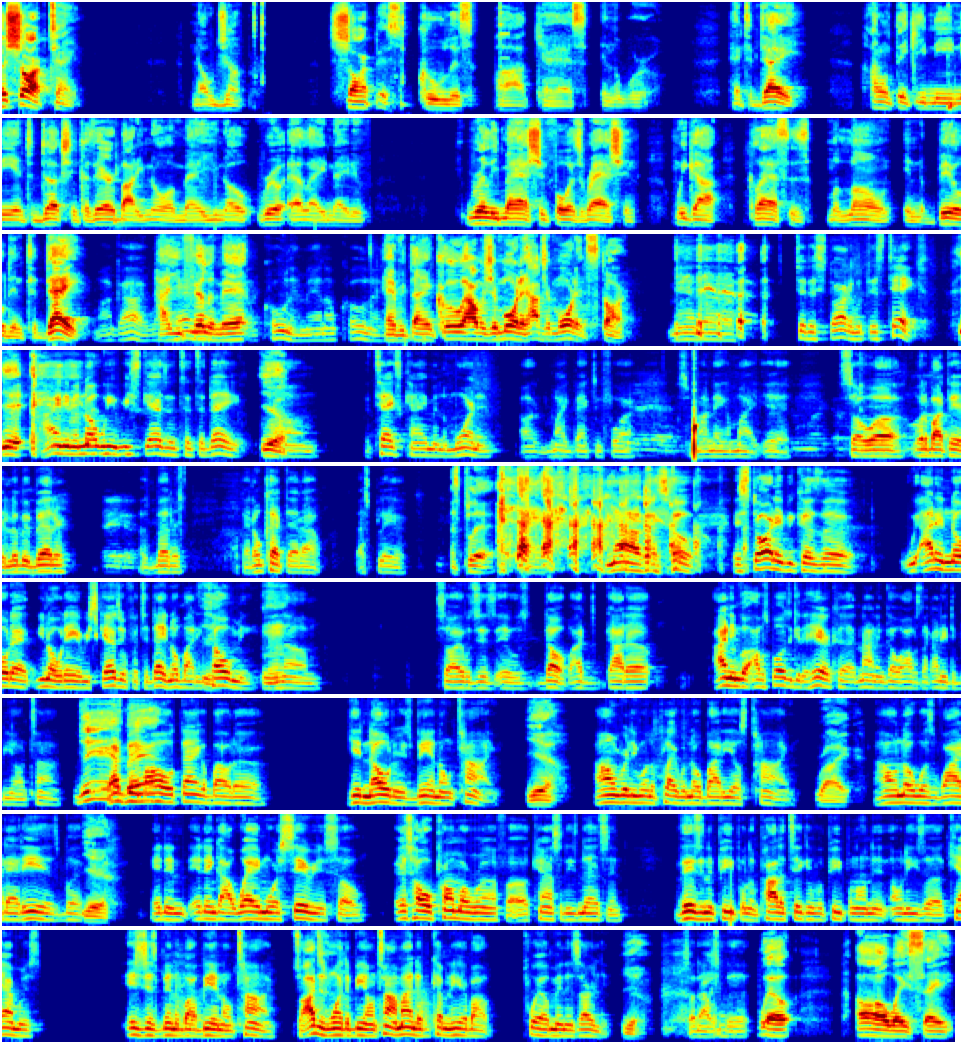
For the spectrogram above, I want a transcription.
the Sharp Tank. No jumper. Sharpest, coolest podcast in the world. And today, I don't think he need any introduction because everybody know him, man. You know, real LA native. Really mashing for his ration. We got Glasses Malone in the building today. My God. How you happening? feeling, man? I'm cooling, man. I'm cooling. Everything cool? How was your morning? How'd your morning start? Man, uh, should have started with this text. Yeah. I didn't even know we rescheduled to today. Yeah. Um, the text came in the morning. Uh, Mike back too far. It's my nigga Mike. Yeah. So uh, what about that? A little bit better. That's better. Okay, don't cut that out. That's player. Let's play. nah, okay, so it started because uh, we I didn't know that you know they had rescheduled for today. Nobody told me, Mm-hmm. and um, so it was just it was dope. I got up. I didn't even go. I was supposed to get a haircut, and I didn't go. I was like, I need to be on time. yeah, That's been my whole thing about uh, getting older is being on time. Yeah, I don't really want to play with nobody else time. right. I don't know what's why that is, but Yeah, it didn't it didn't got way more serious. So this whole promo run for uh, cancel these nuts and visiting people and politicking with people on the, on these uh, cameras, it's just been about being on time. So I just wanted to be on time. I ended up coming here about twelve minutes early, yeah. so that was good. Well, I always say,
